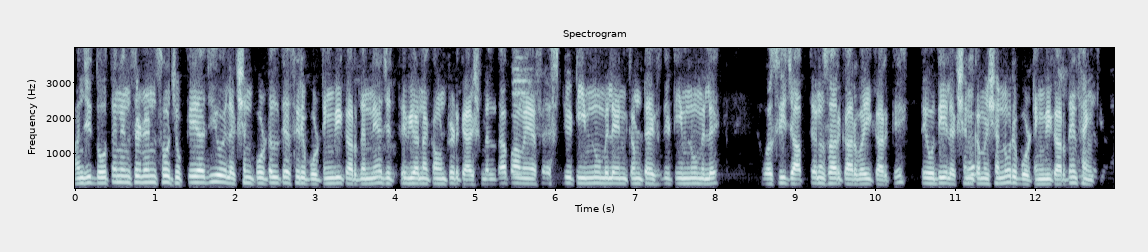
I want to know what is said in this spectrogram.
ਹਾਂਜੀ ਦੋ ਤਿੰਨ ਇਨਸੀਡੈਂਟਸ ਹੋ ਚੁੱਕੇ ਆ ਜੀ ਉਹ ਇਲੈਕਸ਼ਨ ਪੋਰਟਲ ਤੇ ਅਸੀਂ ਰਿਪੋਰਟਿੰਗ ਵੀ ਕਰ ਦਿੰਨੇ ਆ ਜਿੱਥੇ ਵੀ ਅਨਅਕਾਊਂਟਡ ਕੈਸ਼ ਮਿਲਦਾ ਭਾਵੇਂ ਐਫਐਸ ਦੀ ਟੀਮ ਨੂੰ ਮਿਲੇ ਇਨਕਮ ਟੈਕਸ ਦੀ ਟੀਮ ਨੂੰ ਮਿਲੇ ਉਹ ਅਸੀਂ ਜਾਬਤੇ ਅਨੁਸਾਰ ਕਾਰਵਾਈ ਕਰਕੇ ਤੇ ਉਹਦੀ ਇਲੈਕਸ਼ਨ ਕਮਿਸ਼ਨ ਨੂੰ ਰਿਪੋਰਟਿੰਗ ਵੀ ਕਰਦੇ ਥੈਂਕ ਯੂ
